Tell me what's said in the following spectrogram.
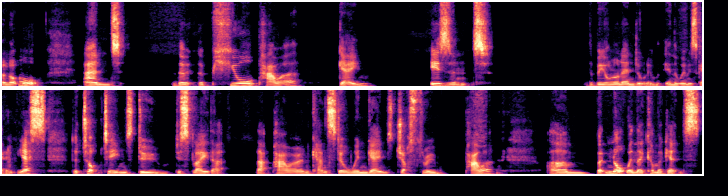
a lot more, and the the pure power game isn't the be all and end all in, in the women's game. Yes, the top teams do display that that power and can still win games just through power, um, but not when they come against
